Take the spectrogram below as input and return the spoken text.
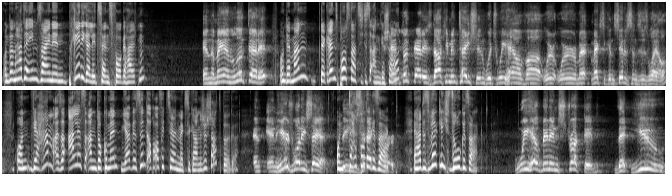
Und dann hat er ihm seinen Predigerlizenz vorgehalten. And the man looked at it Und der Mann, der Grenzposten, hat sich das angeschaut. looked at his documentation, which we have, we're, we're Me- Mexican citizens as well. Und wir haben also alles an Dokumenten. Ja, wir sind auch offiziell mexikanische Staatsbürger. And, and here's what he said. Und das hat er gesagt. Er hat es wirklich so gesagt. We have been instructed that you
